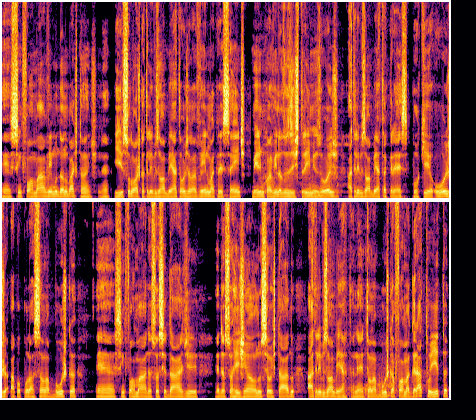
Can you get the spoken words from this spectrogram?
é, se informar vem mudando bastante, né? E isso, lógico, a televisão aberta hoje ela vem numa crescente, mesmo com a vinda dos streamings hoje, a televisão aberta cresce, porque hoje a população ela busca é, se informar da sua cidade, é, da sua região, do seu estado, a televisão aberta, né? Então ela busca a forma gratuita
